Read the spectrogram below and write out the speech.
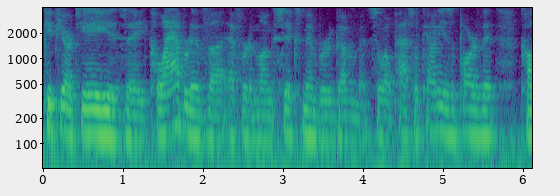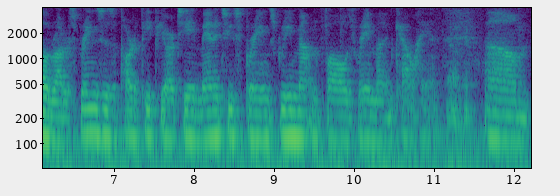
PPRTA is a collaborative uh, effort among six member governments. So El Paso County is a part of it, Colorado Springs is a part of PPRTA, Manitou Springs, Green Mountain Falls, Ramah, and Calhan. Okay. Um,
